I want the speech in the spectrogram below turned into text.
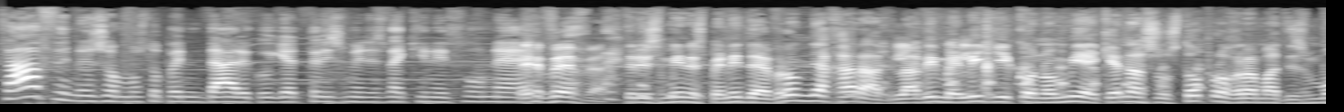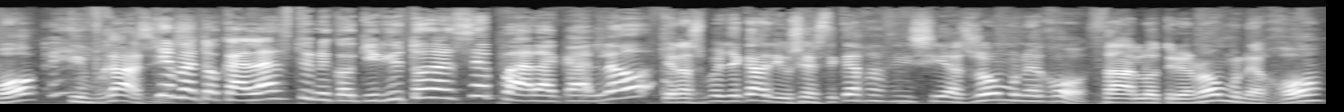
Θα άφηνες όμως το πενιντάρικο για τρεις μήνες να κινηθούν. Ε, βέβαια. Τρεις μήνες 50 ευρώ, μια χαρά. Δηλαδή με λίγη οικονομία και ένα σωστό προγραμματισμό την βγάζεις. και με το καλάθι του νοικοκυριού, τώρα σε παρακαλώ. Και να σου πω και κάτι, ουσιαστικά θα θυσιαζόμουν εγώ. Θα αλωτριωνόμουν εγώ,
